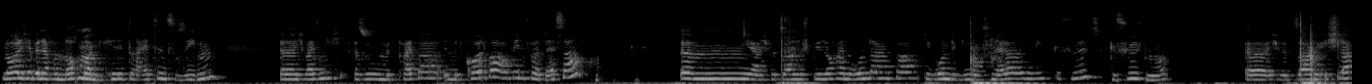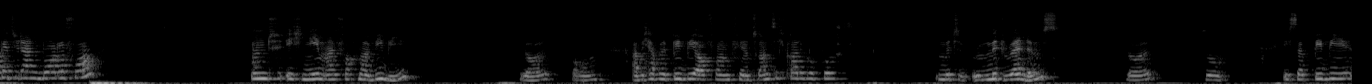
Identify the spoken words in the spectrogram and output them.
Lol, ich habe ihn einfach nochmal gekillt, 13 zu 7. Äh, ich weiß nicht, also mit Piper, mit Colt war auf jeden Fall besser. Ähm, ja, ich würde sagen, wir spielen noch eine Runde einfach. Die Runde ging auch schneller irgendwie, gefühlt. Gefühlt nur. Äh, ich würde sagen, ich schlage jetzt wieder einen Brawler vor. Und ich nehme einfach mal Bibi. Lol, warum? Aber ich habe halt Bibi auf Rang 24 gerade gepusht. Mit, mit Randoms. Lol. So. Ich sag Bibi,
